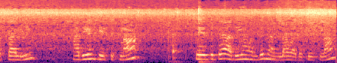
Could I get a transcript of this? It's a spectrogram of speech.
தக்காளி அதையும் சேர்த்துக்கலாம். சேர்த்துட்டு அதையும் வந்து நல்லா வதக்கிக்கலாம்.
